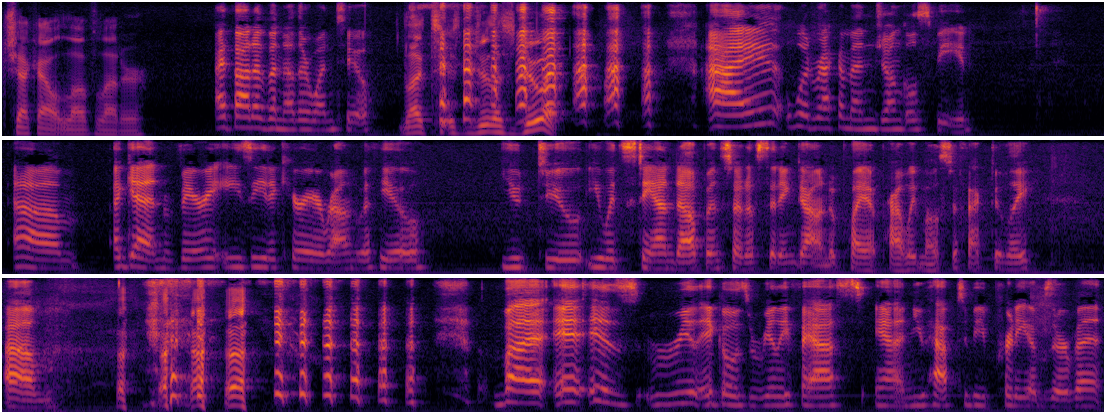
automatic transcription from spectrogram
check out Love Letter. I thought of another one too. Let's do let's do it. I would recommend Jungle Speed. Um, again, very easy to carry around with you. You do you would stand up instead of sitting down to play it probably most effectively. Um, but it is really it goes really fast and you have to be pretty observant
